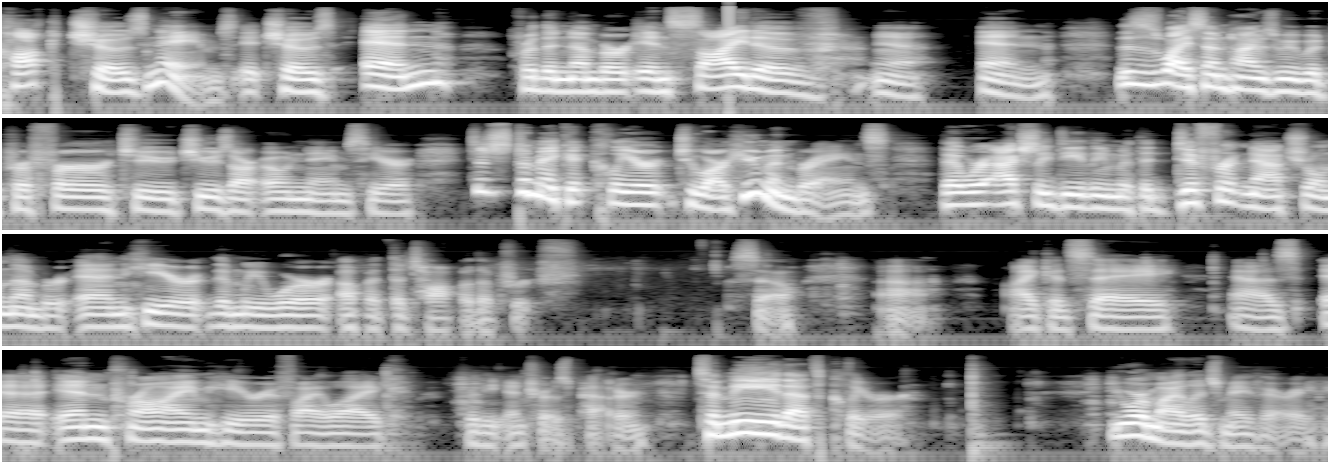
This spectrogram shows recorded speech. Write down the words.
Coq chose names. It chose n for the number inside of n. This is why sometimes we would prefer to choose our own names here, just to make it clear to our human brains that we're actually dealing with a different natural number n here than we were up at the top of the proof. So uh, I could say as uh, n prime here if I like for the intros pattern. To me, that's clearer. Your mileage may vary.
